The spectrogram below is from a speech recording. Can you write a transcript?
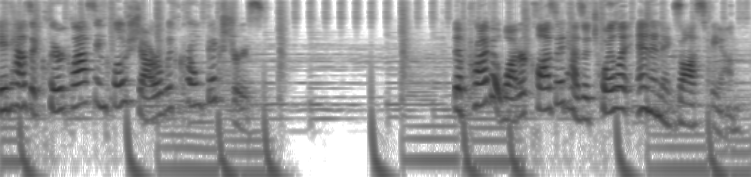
It has a clear glass enclosed shower with chrome fixtures. The private water closet has a toilet and an exhaust fan.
